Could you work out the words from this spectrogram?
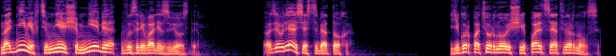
Над ними в темнеющем небе вызревали звезды. «Удивляюсь я с тебя, Тоха». Егор потер ноющие пальцы и отвернулся.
